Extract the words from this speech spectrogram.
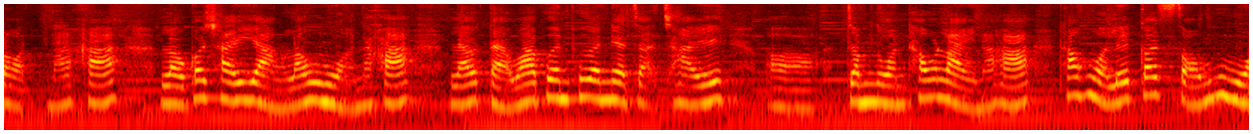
รอทนะคะ เราก็ใช้อย่างละหัวนะคะ แล้วแต่ว่าเพื่อนๆเนี่ยจะใช้จำนวนเท่าไหร่นะคะ ถ้าหัวเล็กก็ 2 หัว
